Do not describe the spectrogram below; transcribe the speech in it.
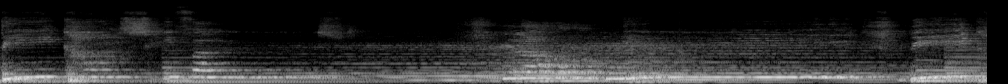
because he first loved me. Because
